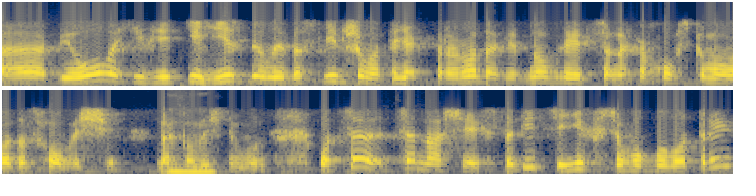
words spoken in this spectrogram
е, біологів, які їздили досліджувати, як природа відновлюється на Каховському водосховищі на колишньому. Оце це наші експедиції. Їх всього було три.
